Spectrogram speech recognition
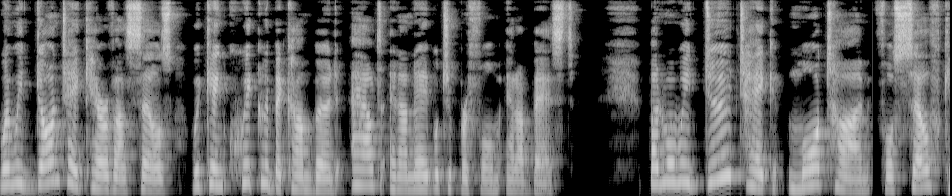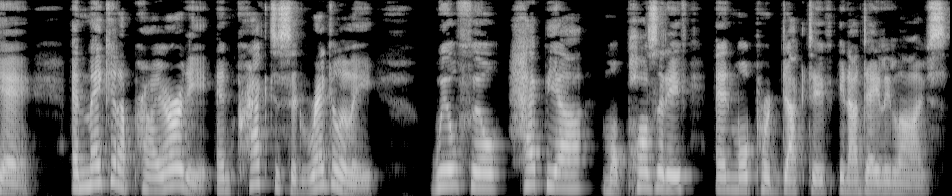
When we don't take care of ourselves, we can quickly become burned out and unable to perform at our best. But when we do take more time for self care, and make it a priority and practice it regularly, we'll feel happier, more positive, and more productive in our daily lives.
